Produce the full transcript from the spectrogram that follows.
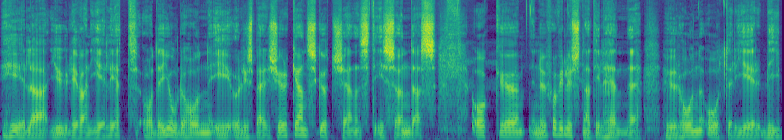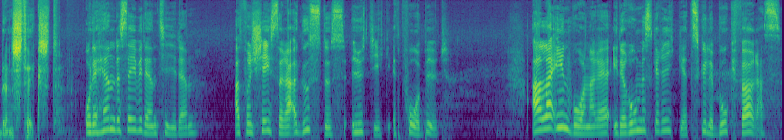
hela julevangeliet och det gjorde hon i Ulriksbergskyrkans gudstjänst i söndags. Och eh, nu får vi lyssna till henne hur hon återger Bibelns text. Och det hände sig vid den tiden att från kejsare Augustus utgick ett påbud. Alla invånare i det romerska riket skulle bokföras.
